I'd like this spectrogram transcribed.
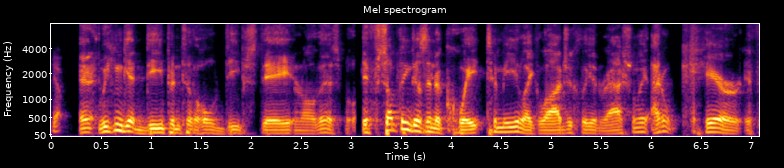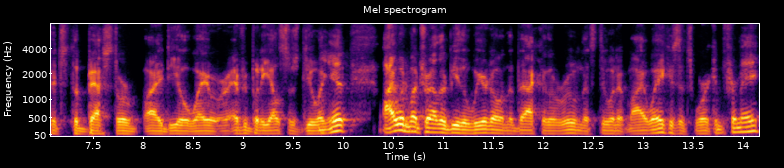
Yep. And we can get deep into the whole deep state and all this, but if something doesn't equate to me like logically and rationally, I don't care if it's the best or ideal way or everybody else is doing it. I would much rather be the weirdo in the back of the room that's doing it my way because it's working for me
